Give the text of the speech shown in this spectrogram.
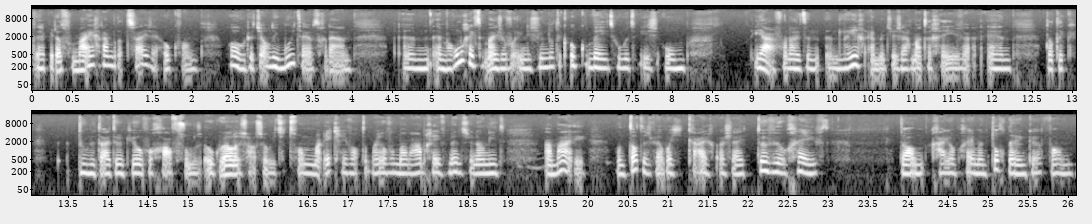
heb je dat voor mij gedaan? Maar dat zei zij ook van, wow, dat je al die moeite hebt gedaan. Um, en waarom geeft het mij zoveel energie? Omdat ik ook weet hoe het is om ja, vanuit een, een leeg emmertje zeg maar, te geven. En dat ik toen de tijd toen ik heel veel gaf, soms ook wel eens zoiets van... maar ik geef altijd maar heel veel, maar waarom geven mensen nou niet aan mij? Want dat is wel wat je krijgt als jij te veel geeft. Dan ga je op een gegeven moment toch denken van...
